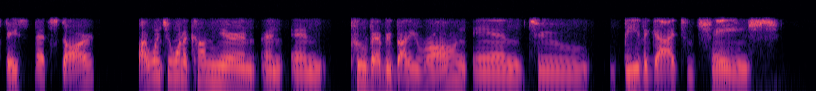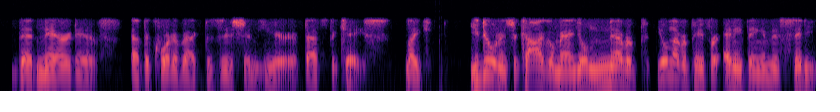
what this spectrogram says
space that star, why wouldn't you want to come here and, and, and prove everybody wrong and to be the guy to change that narrative at the quarterback position here if that's the case. Like you do it in Chicago, man, you'll never you'll never pay for anything in this city.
